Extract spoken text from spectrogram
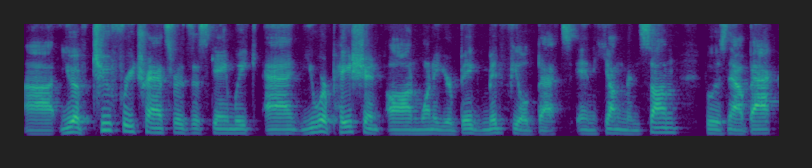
Uh, you have two free transfers this game week, and you were patient on one of your big midfield bets in Heung-min Son, who is now back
